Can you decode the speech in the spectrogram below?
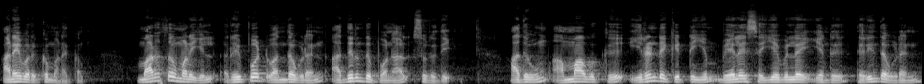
அனைவருக்கும் வணக்கம். மருத்துவமனையில் ரிப்போர்ட் வந்தவுடன் அதிர்ந்து போனால் சுருதி. அதுவும் அம்மாவுக்கு இரண்டு கிட்னியும் வேலை செய்யவில்லை என்று தெரிந்தவுடன்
